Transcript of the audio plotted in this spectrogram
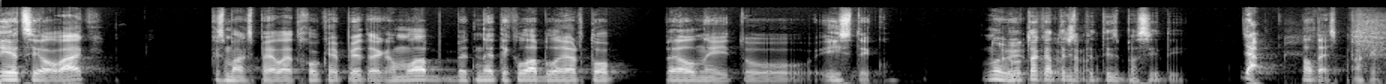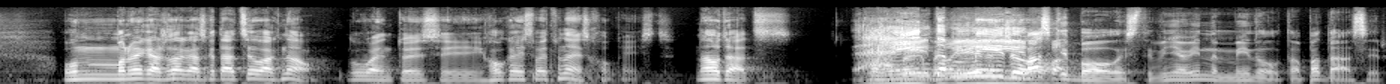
tie cilvēki, kas mākslinieki spēlēt hokeju pietiekami labi, bet ne tik labi, lai ar to pelnītu iztiku. Nu, tā kā 3 pret 3 basītī. Jā, paldies. Okay. Un man vienkārši liekas, ka tāda cilvēka nav. Nu, vai nu tu esi hokejs, vai tu neesi hokejs. Nav tāds. The middle. Basketbolisti, in the middle, tāpat tās ir.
